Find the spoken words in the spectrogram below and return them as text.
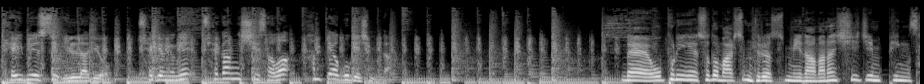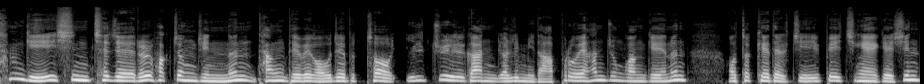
KBS 1라디오 최경영의 최강 시사와 함께하고 계십니다. 네, 오프닝에서도 말씀드렸습니다만은 시진핑 3기 신체제를 확정 짓는 당 대회가 어제부터 일주일간 열립니다. 앞으로의 한중 관계는 어떻게 될지 베이징에 계신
